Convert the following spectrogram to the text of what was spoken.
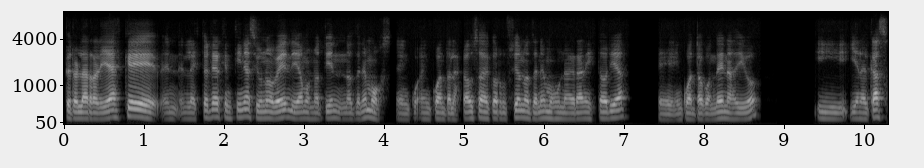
pero la realidad es que en, la historia argentina, si uno ve, digamos, no, tiene, no tenemos, en, en cuanto a las causas de corrupción, no tenemos una gran historia, eh, en cuanto a condenas, digo, y, y, en el caso,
